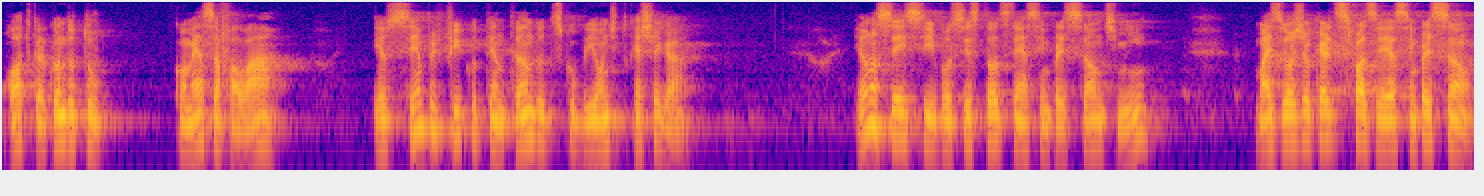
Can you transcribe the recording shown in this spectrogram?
Otcar, quando tu começa a falar, eu sempre fico tentando descobrir onde tu quer chegar. Eu não sei se vocês todos têm essa impressão de mim, mas hoje eu quero desfazer essa impressão.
